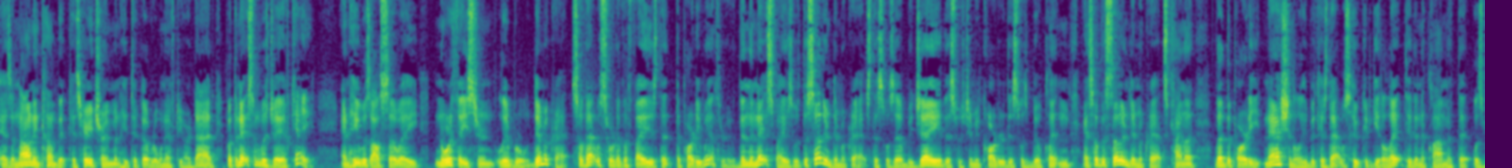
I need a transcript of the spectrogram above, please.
as a non incumbent, because Harry Truman, he took over when FDR died, but the next one was JFK. And he was also a Northeastern liberal Democrat. So that was sort of a phase that the party went through. Then the next phase was the Southern Democrats. This was LBJ, this was Jimmy Carter, this was Bill Clinton. And so the Southern Democrats kind of led the party nationally because that was who could get elected in a climate that was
